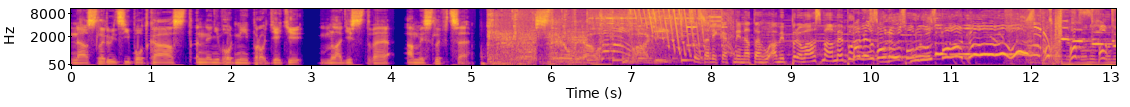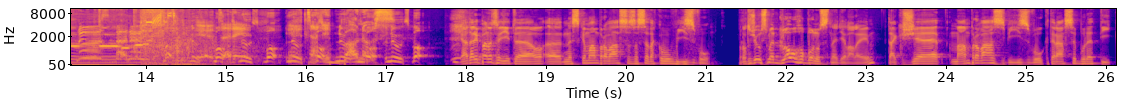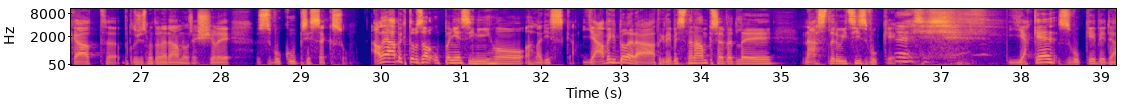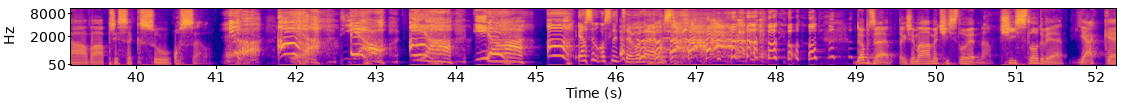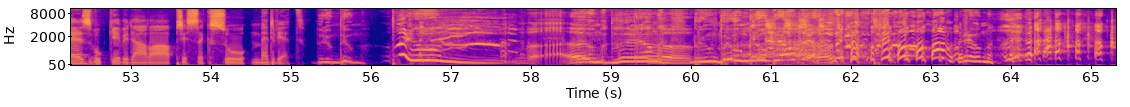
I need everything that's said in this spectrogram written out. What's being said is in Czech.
Následující podcast není vhodný pro děti, mladistvé a myslivce. Stereoviral uvádí. Jsou tady kachny na tahu a my pro vás máme bonus, bonus, bonus, bonus, bonus, bonus, Já tady, pan ředitel, eh, dneska mám pro vás zase takovou výzvu. Protože už jsme dlouho bonus nedělali, takže mám pro vás výzvu, která se bude týkat, eh, protože jsme to nedávno řešili, zvuků při sexu. Ale já bych to vzal úplně z jiného hlediska. Já bych byl rád, kdybyste nám převedli následující zvuky. Jaké zvuky vydává při sexu osel? Já, já, já. Já jsem oslice, ona je oslice. Dobře, takže máme číslo jedna. Číslo dvě. Jaké zvuky vydává při sexu medvěd? Brum, brum. Brum. Brum, brum, brum, brum, brum, brum, brum, brum.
